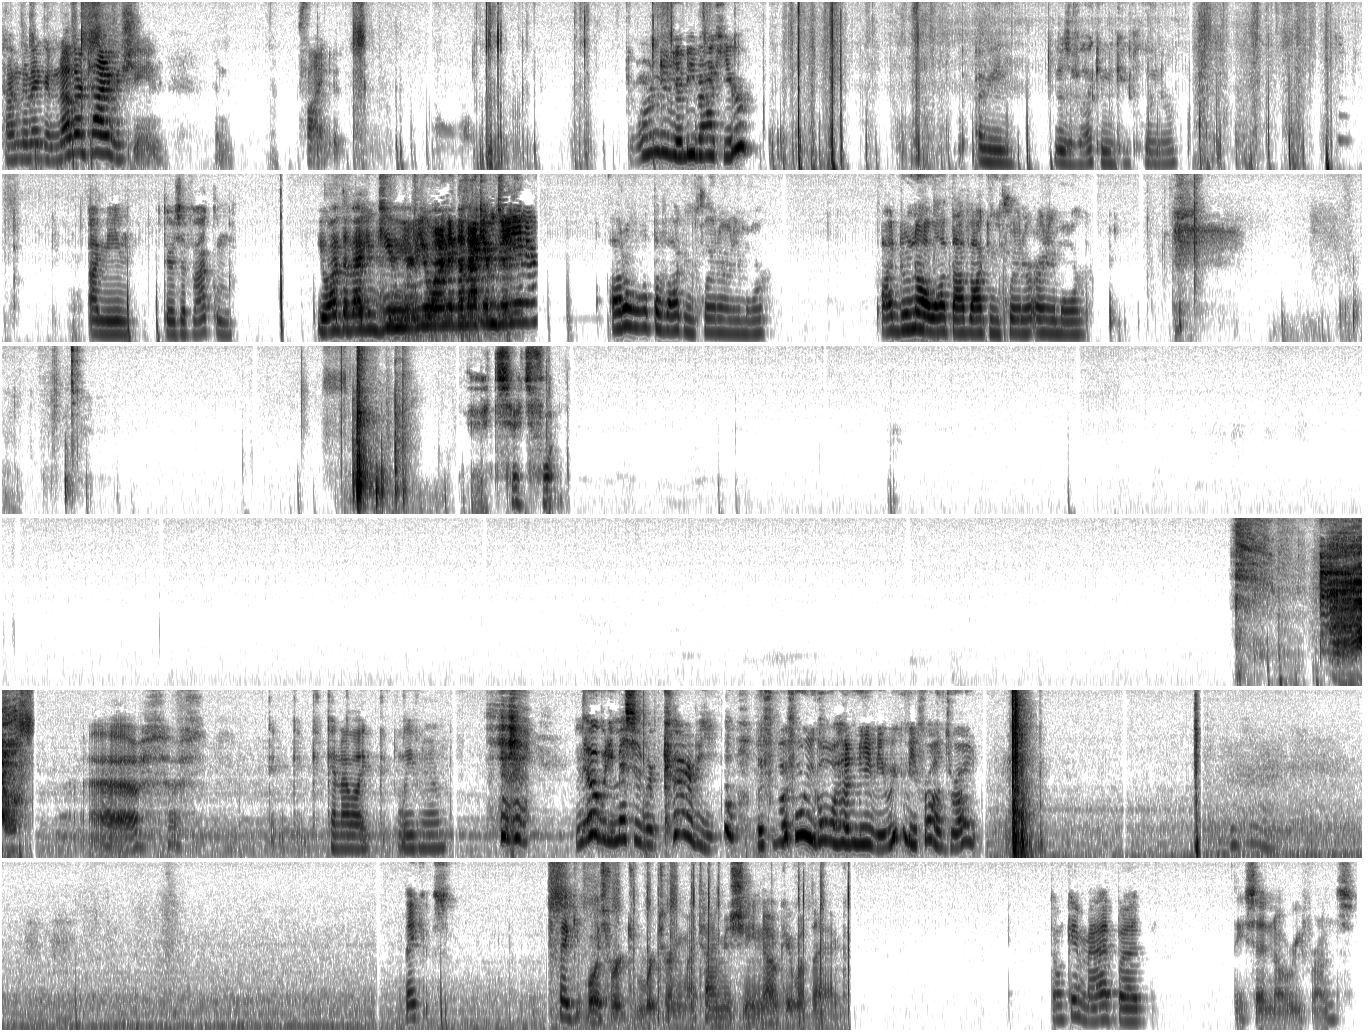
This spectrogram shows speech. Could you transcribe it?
Time to make another time machine and find it. It be back here? I mean, there's a vacuum cleaner. I mean, there's a vacuum. You want the vacuum cleaner? You wanted the vacuum cleaner? I don't want the vacuum cleaner anymore. I do not want that vacuum cleaner anymore. It's it's fun. Uh, can I like leave now? Nobody messes with Kirby. Oh, before, before you go ahead and eat me, we can be friends, right? Thank you. Thank you, boys, for returning my time machine. Okay, what the heck? Don't get mad, but they said no refunds.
